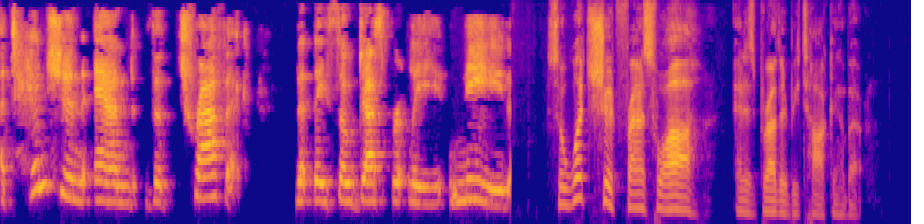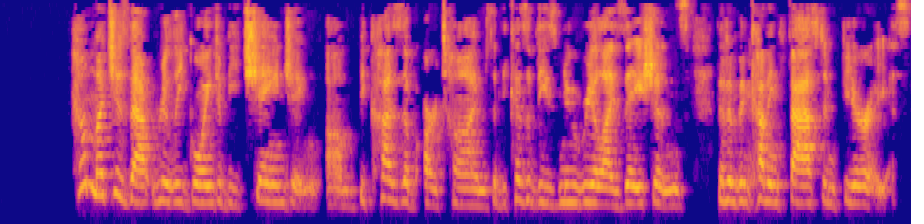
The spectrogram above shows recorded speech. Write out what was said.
attention and the traffic that they so desperately need. So, what should Francois and his brother be talking about? How much is that really going to be changing um, because of our times and because of these new realizations that have been coming fast and furious?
